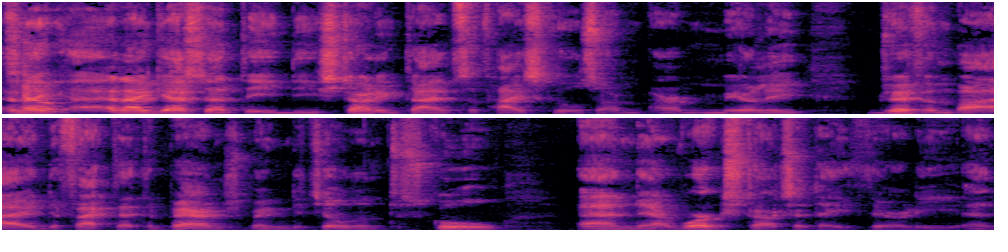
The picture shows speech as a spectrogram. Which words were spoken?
and So- I and I guess that the, the starting times of high schools are, are merely driven by the fact that the parents bring the children to school and their work starts at 8.30 and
